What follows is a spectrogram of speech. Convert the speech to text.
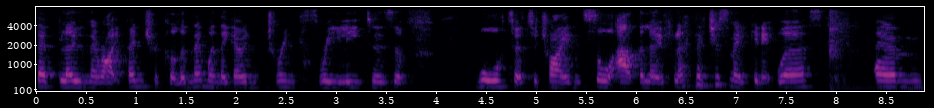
they've blown their right ventricle. And then when they go and drink three litres of water to try and sort out the low flow, they're just making it worse. Um,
